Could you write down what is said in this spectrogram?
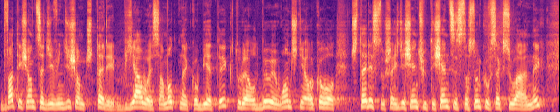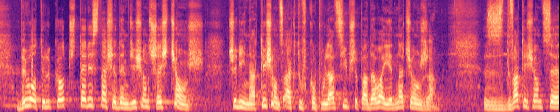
2094 białe, samotne kobiety, które odbyły łącznie około 460 tysięcy stosunków seksualnych, było tylko 476 ciąż, czyli na 1000 aktów kopulacji przypadała jedna ciąża. Z, 2000,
